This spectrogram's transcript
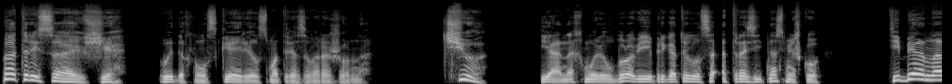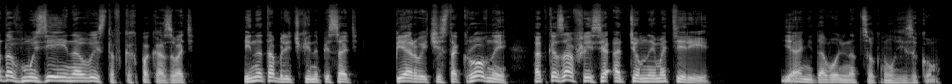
«Потрясающе!» — выдохнул Скэрилл, смотря завороженно. «Чё?» Я нахмурил брови и приготовился отразить насмешку. «Тебя надо в музее на выставках показывать. И на табличке написать «Первый чистокровный, отказавшийся от темной материи». Я недовольно цокнул языком.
